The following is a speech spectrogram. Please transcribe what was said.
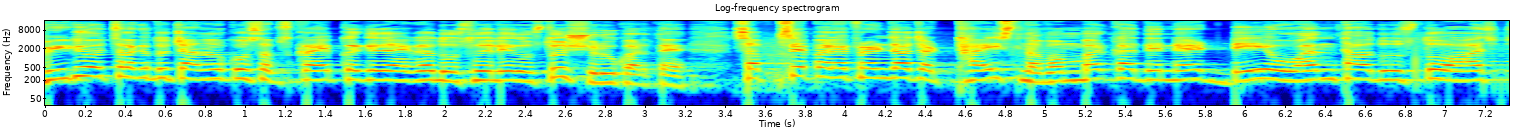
वीडियो अच्छा लगे तो चैनल को सब्सक्राइब करके जाएगा। दोस्तों, चलिए दोस्तों, शुरू करते हैं। सबसे पहले फ्रेंड्स आज अट्ठाईस नवंबर का दिन है। डे वन था दोस्तों, आज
